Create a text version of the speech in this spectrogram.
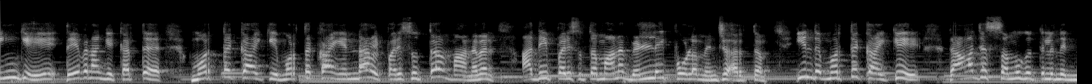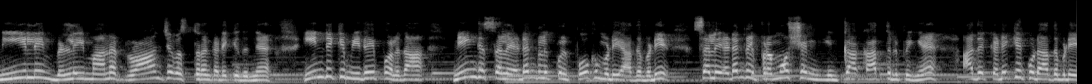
இங்கே தேவனாங்கி கர்த்தர் மொர்த்தக்காய்க்கு மொர்த்தக்காய் என்றால் பரிசுத்தமானவன். அதி பரிசுத்தமான வெள்ளை போலம் என்று அர்த்தம். இந்த மொர்த்தக்காய்க்கு ராஜ சமூகத்திலிருந்து நீலையும் வெள்ளையுமான ராஜ வஸ்திரம் கிடைக்குதுங்க. இன்றைக்கும் இதே போலதான் நீங்க சில இடங்களுக்குள் போக முடியாதபடி சில இடங்கள் ப்ரமோஷன் காத்திருப்பீங்க. அது கிடைக்க கூடாதபடி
